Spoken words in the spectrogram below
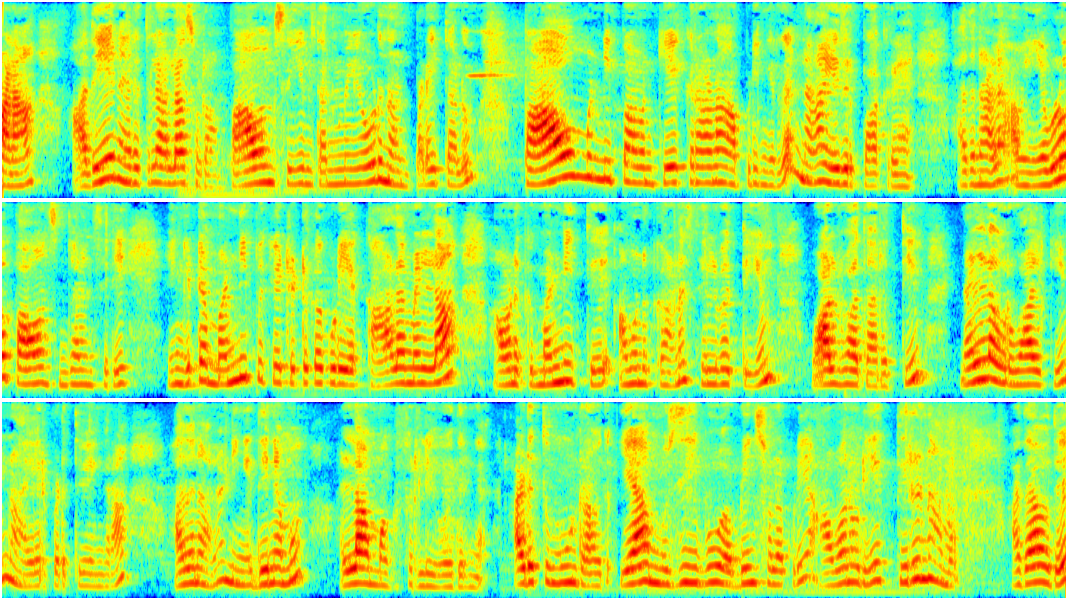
ஆனால் அதே நேரத்தில் அல்லாஹ் சொல்கிறான் பாவம் செய்யும் தன்மையோடு நான் படைத்தாலும் பாவம் மன்னிப்பு அவன் கேட்குறானா? அப்படிங்கிறத நான் எதிர்பார்க்குறேன். அதனால் அவன் எவ்வளோ பாவம் செஞ்சாலும் சரி எங்கிட்ட மன்னிப்பு கேட்டுட்டு இருக்கக்கூடிய காலமெல்லாம் அவனுக்கு மன்னித்து அவனுக்கான செல்வத்தையும் வாழ்வாதாரத்தையும் நல்ல ஒரு வாழ்க்கையும் நான் ஏற்படுத்துவேங்கிறான். அதனால் நீங்கள் தினமும் அல்லாஹ் மகஃபர்லி ஓதுங்க. அடுத்து மூன்றாவது ஏ முசீபு அப்படின்னு சொல்லக்கூடிய அவனுடைய திருநாமம். அதாவது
